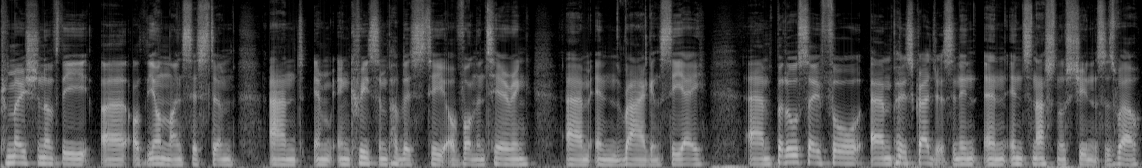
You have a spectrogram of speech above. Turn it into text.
Promotion of the uh, of the online system and in, increase in publicity of volunteering um, in RAG and CA, um, but also for um, postgraduates and, in, and, international students as well.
